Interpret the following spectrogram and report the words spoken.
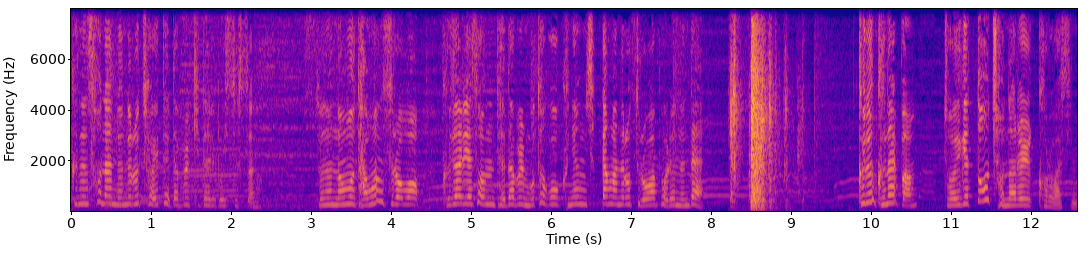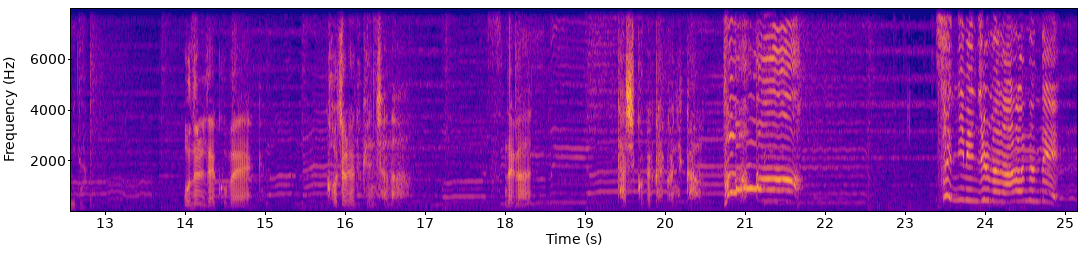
그는 선한 눈으로 저의 대답을 기다리고 있었어요. 저는 너무 당황스러워 그 자리에선 대답을 못하고 그냥 식당 안으로 들어와 버렸는데 그는 그날 밤 저에게 또 전화를 걸어왔습니다. 오늘 내 고백 거절해도 괜찮아. 내가 다시 고백할 거니까. 새님인 줄만 알았는데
